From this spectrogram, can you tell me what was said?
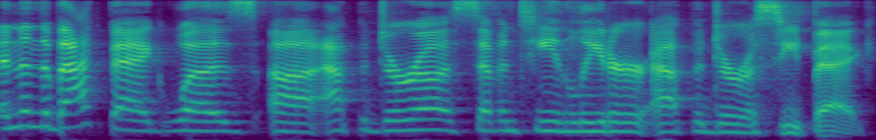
And then the back bag was uh, Apidura, 17 liter Apidura seat bag.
